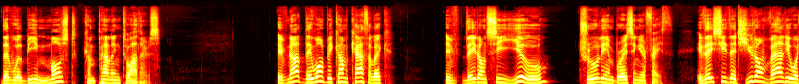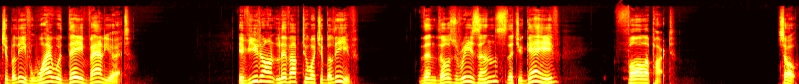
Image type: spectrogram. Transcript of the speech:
that will be most compelling to others. If not, they won't become Catholic if they don't see you truly embracing your faith. If they see that you don't value what you believe, why would they value it? If you don't live up to what you believe, then those reasons that you gave fall apart. So,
